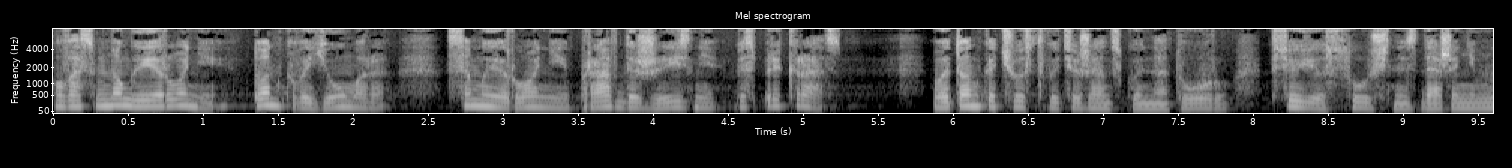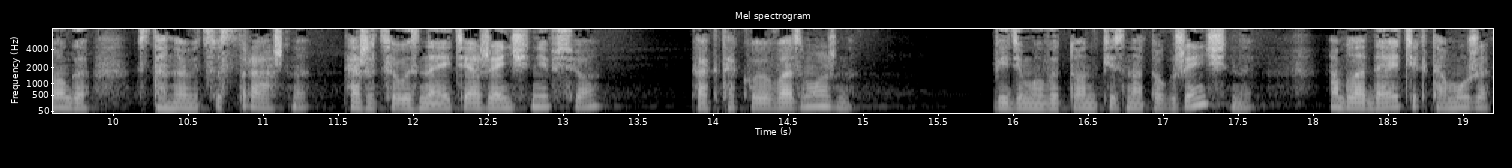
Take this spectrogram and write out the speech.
У вас много иронии, тонкого юмора, самоиронии, правды жизни, без прикрас. Вы тонко чувствуете женскую натуру, всю ее сущность, даже немного становится страшно. Кажется, вы знаете о женщине все. Как такое возможно? Видимо, вы тонкий знаток женщины, обладаете к тому же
